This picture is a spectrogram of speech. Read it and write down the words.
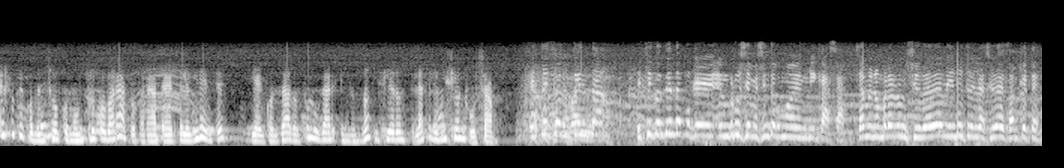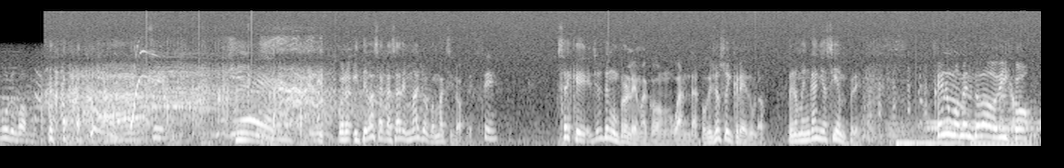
es lo que comenzó como un truco barato para atraer televidentes y ha encontrado su lugar en los noticieros de la televisión rusa. Estoy contenta, estoy contenta porque en Rusia me siento como en mi casa. Ya me nombraron ciudadana ilustre de la ciudad de San Petersburgo. Sí. Bueno, y te vas a casar en mayo con Maxi López. Sí. Sabes que yo tengo un problema con Wanda, porque yo soy crédulo, pero me engaña siempre. En un momento dado dijo,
